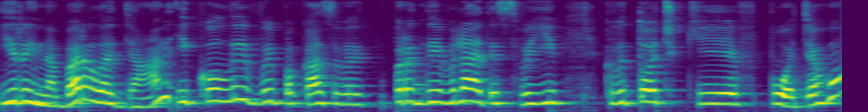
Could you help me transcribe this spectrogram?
Ірина Берладян. І коли ви показуєте, пред'являєте свої квиточки в потягу,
